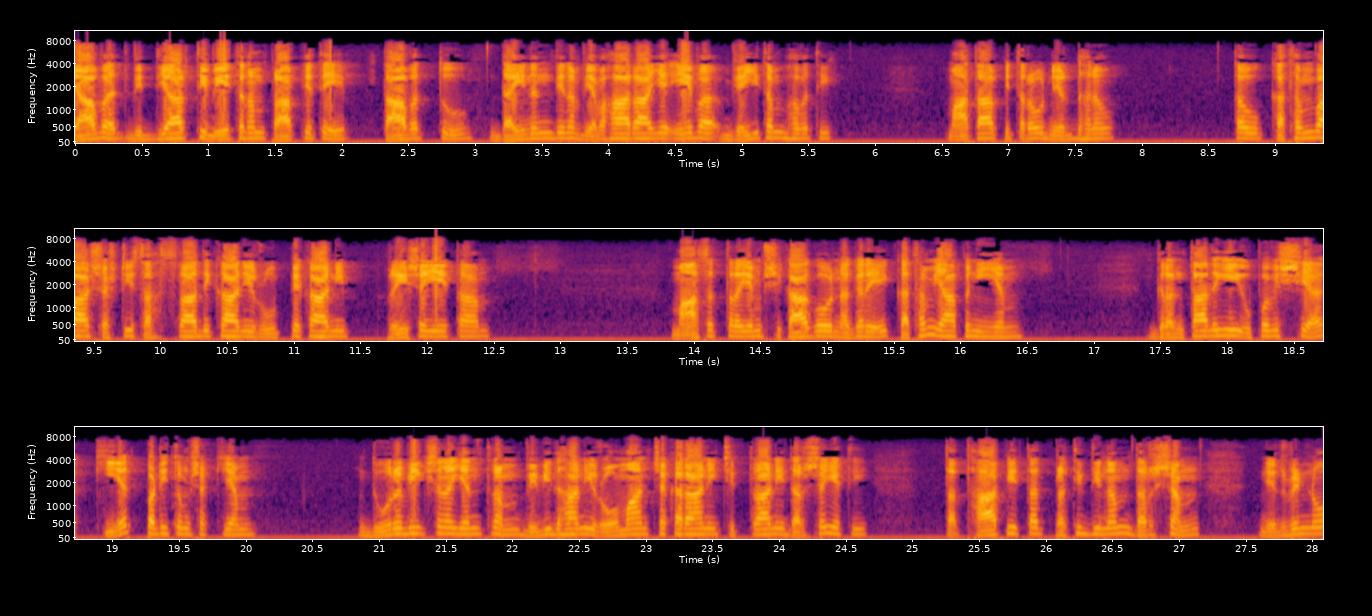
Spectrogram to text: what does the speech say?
यावद् विद्यार्थिवेतनं प्राप्यते तावत्तु दैनन्दिनव्यवहाराय एव व्ययितं भवति मातापितरौ निर्धनौ तौ कथं वा षष्टिसहस्राधिकानि रूप्यकाणि प्रेषयेताम् मासत्रयं शिकागो नगरे कथं यापनीयम् ग्रन्थालये उपविश्य कियत् पठितुं शक्यम् दूरवीक्षणयन्त्रम् विविधानि रोमाञ्चकराणि चित्राणि दर्शयति तथापि तत् प्रतिदिनम् दर्शम् निर्विण्णो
